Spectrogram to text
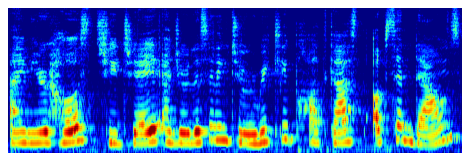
I'm your host, GJ, and you're listening to a weekly podcast, Ups and Downs.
